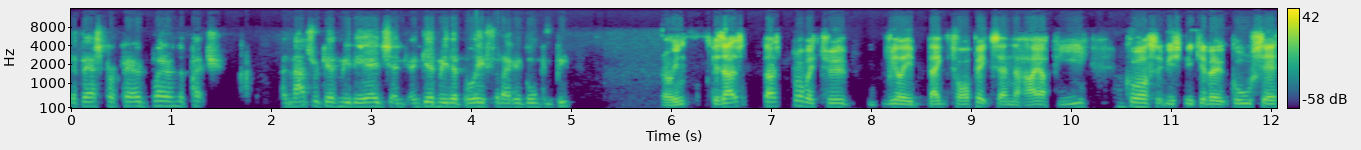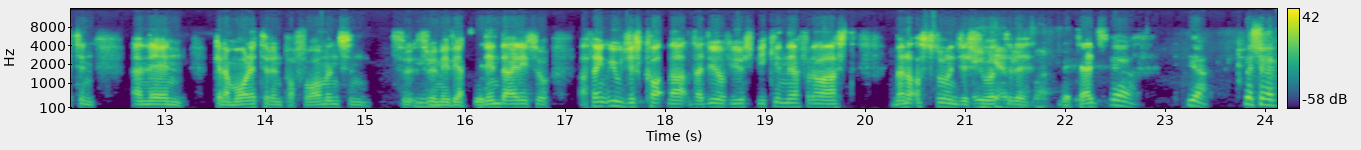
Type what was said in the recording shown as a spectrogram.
the best prepared player on the pitch. And that's what gave me the edge and, and gave me the belief that I could go and compete. Brilliant, because that's that's probably two really big topics in the higher PE course that we speak about goal setting and then kind of monitoring performance and through, through maybe a training diary. So I think we'll just cut that video of you speaking there for the last minute or so and just show it to the, the kids. Yeah, yeah. Listen,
